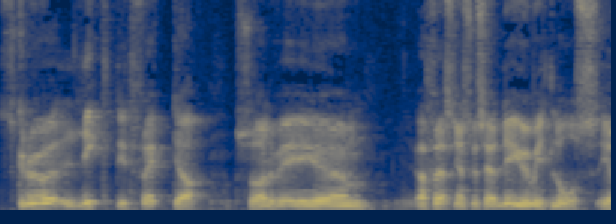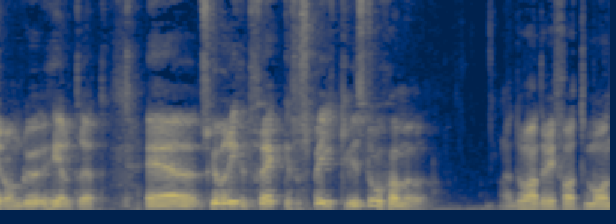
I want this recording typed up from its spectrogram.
Skulle du vara riktigt fräcka så hade vi... eh, Ja förresten jag skulle säga det är ju mitt lås Edom, du är helt rätt. Eh, skulle vi vara riktigt fräcka så spikar vi Storcharmören. Ja, då hade vi fått Mån...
